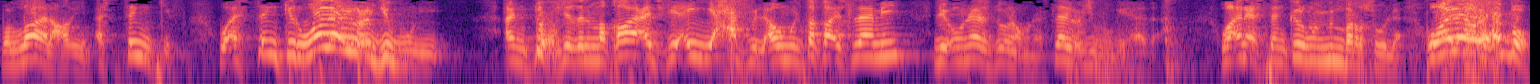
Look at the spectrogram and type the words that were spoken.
والله العظيم أستنكف وأستنكر ولا يعجبني أن تحجز المقاعد في أي حفل أو ملتقى إسلامي لأناس دون أناس. لا يعجبني هذا. وأنا أستنكره من منبر رسول الله ولا أحبه.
